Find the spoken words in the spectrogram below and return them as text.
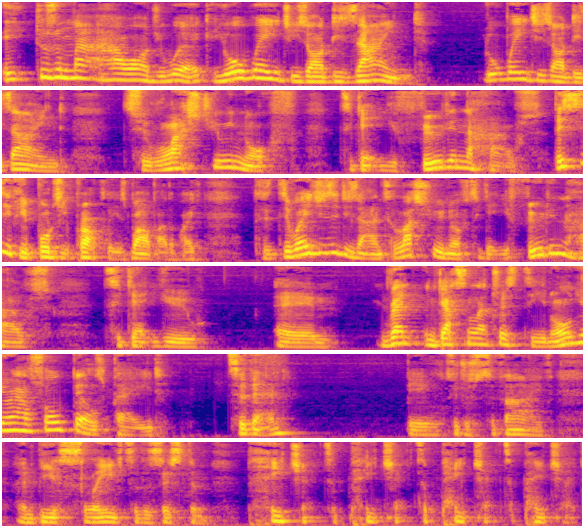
It doesn't matter how hard you work, your wages are designed. Your wages are designed to last you enough to get you food in the house. This is if you budget properly as well, by the way. The, the wages are designed to last you enough to get you food in the house, to get you um, rent and gas and electricity and all your household bills paid, to then be able to just survive and be a slave to the system, paycheck to paycheck to paycheck to paycheck.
